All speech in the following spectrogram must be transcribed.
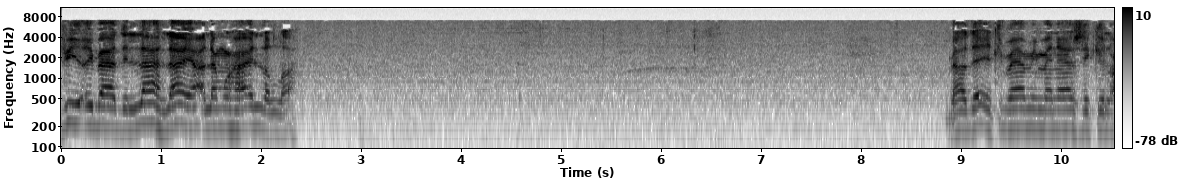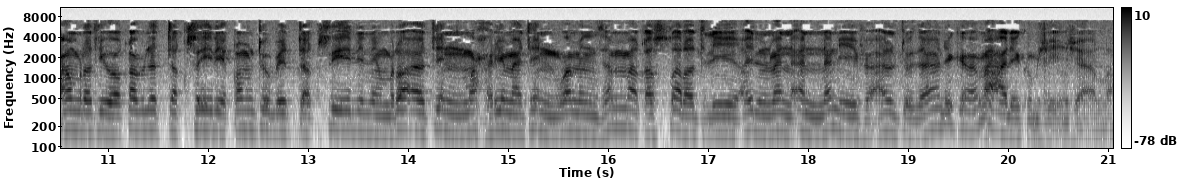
في عباد الله لا يعلمها إلا الله. بعد إتمام مناسك العمرة وقبل التقصير قمت بالتقصير لامرأة محرمة ومن ثم قصرت لي علما أنني فعلت ذلك ما عليكم شيء إن شاء الله.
